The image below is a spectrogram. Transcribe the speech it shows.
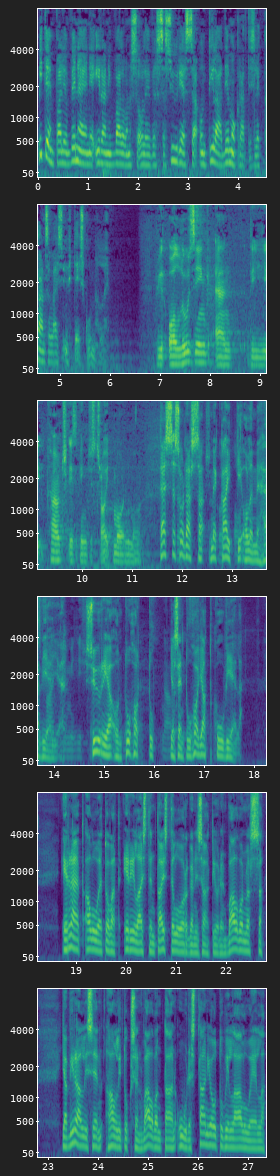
miten paljon Venäjän ja Iranin valvonnassa olevassa Syyriassa on tilaa demokraattiselle kansalaisyhteiskunnalle? We're all losing and the country is being destroyed more and more. Tässä sodassa me kaikki olemme häviäjiä. Syyria on tuhottu ja sen tuho jatkuu vielä. Eräät alueet ovat erilaisten taisteluorganisaatioiden valvonnassa ja virallisen hallituksen valvontaan uudestaan joutuvilla alueilla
